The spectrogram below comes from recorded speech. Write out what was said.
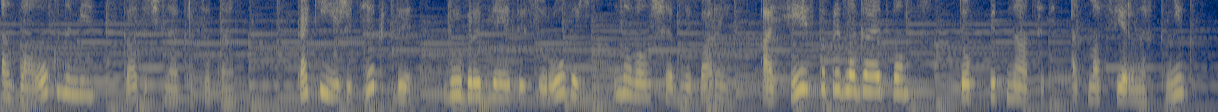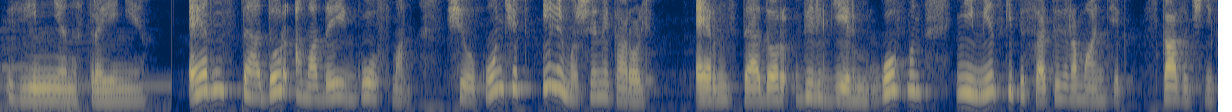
а за окнами сказочная красота. Какие же тексты выбрать для этой суровой, но волшебной поры? Асеевка предлагает вам топ-15 атмосферных книг «Зимнее настроение». Эрнст Теодор Амадей Гофман «Щелкунчик или мышиный король». Эрнст Теодор Вильгельм Гофман – немецкий писатель-романтик, сказочник,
